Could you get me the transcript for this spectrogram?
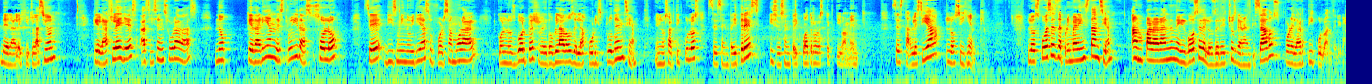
de la legislación, que las leyes así censuradas no quedarían destruidas, solo se disminuiría su fuerza moral con los golpes redoblados de la jurisprudencia en los artículos 63 y 64 respectivamente. Se establecía lo siguiente. Los jueces de primera instancia ampararán en el goce de los derechos garantizados por el artículo anterior.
